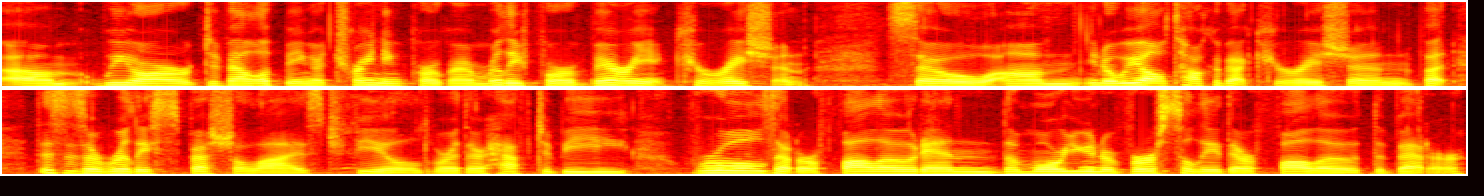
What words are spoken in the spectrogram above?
um, we are developing a training program really for variant curation. So, um, you know, we all talk about curation, but this is a really specialized field where there have to be rules that are followed, and the more universally they're followed, the better.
